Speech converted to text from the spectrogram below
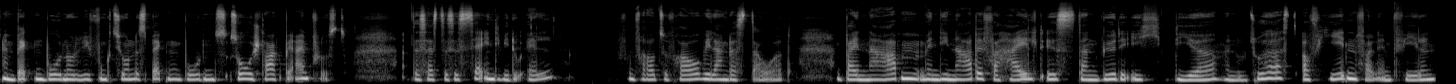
im Beckenboden oder die Funktion des Beckenbodens so stark beeinflusst. Das heißt, das ist sehr individuell von Frau zu Frau, wie lange das dauert. Bei Narben, wenn die Narbe verheilt ist, dann würde ich dir, wenn du zuhörst, auf jeden Fall empfehlen,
